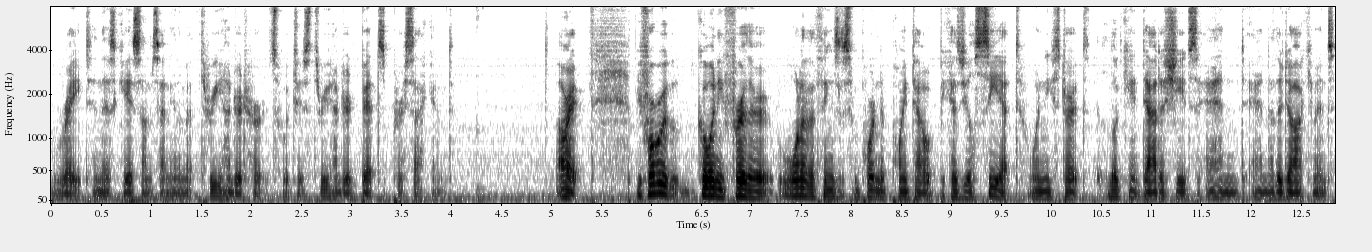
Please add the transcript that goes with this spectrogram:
rate. In this case, I'm sending them at 300 hertz, which is 300 bits per second. All right, before we go any further, one of the things that's important to point out, because you'll see it when you start looking at data sheets and, and other documents,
